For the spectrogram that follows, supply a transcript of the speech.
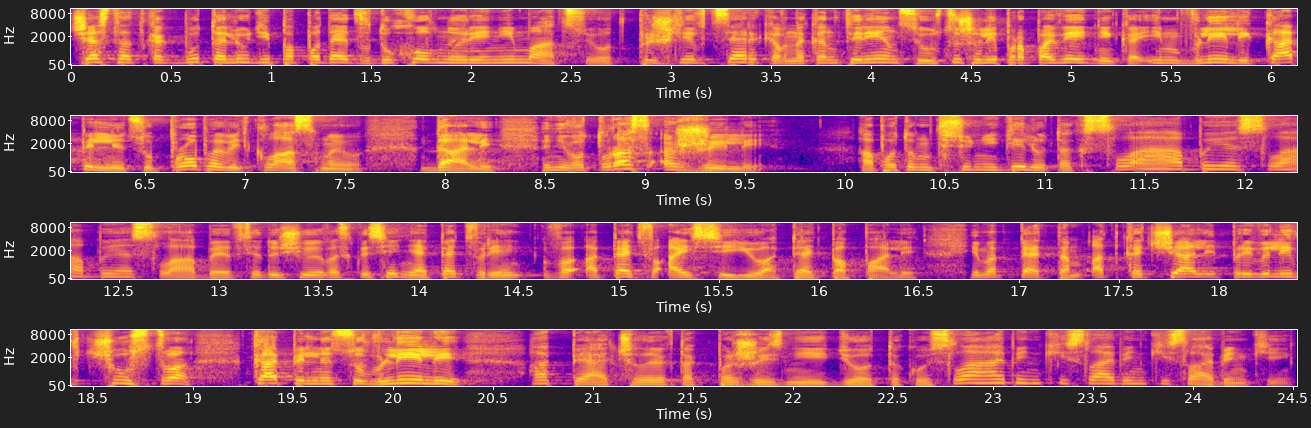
Часто это как будто люди попадают в духовную реанимацию. Вот пришли в церковь, на конференцию, услышали проповедника, им влили капельницу, проповедь классную дали. Они вот раз ожили – а потом всю неделю так слабые, слабые, слабые. В следующее воскресенье опять в, опять в ICU, опять попали. Им опять там откачали, привели в чувство, капельницу влили. Опять человек так по жизни идет, такой слабенький, слабенький, слабенький.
